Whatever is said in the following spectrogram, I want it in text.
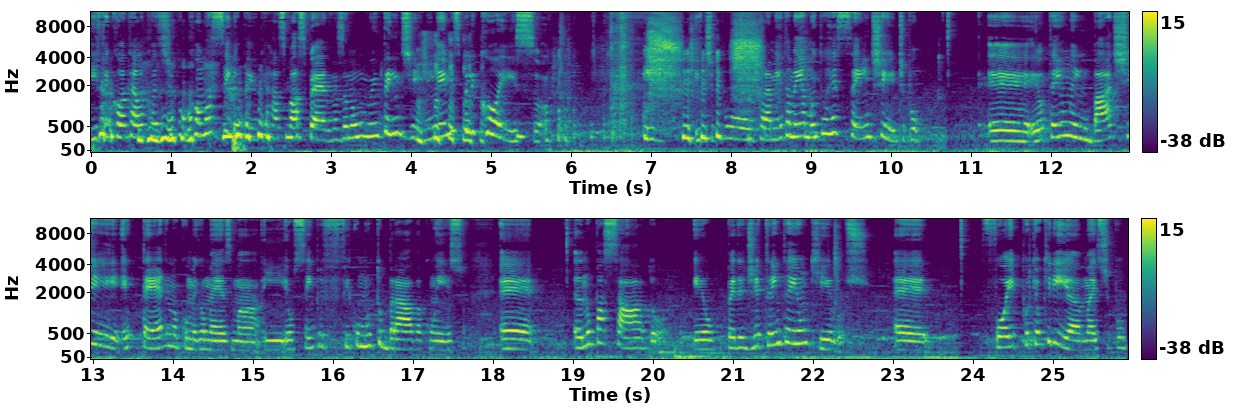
e ficou aquela coisa, tipo, como assim eu tenho que raspar as pernas? Eu não, não entendi. Ninguém me explicou isso. E, tipo, pra mim também é muito recente. Tipo, é, eu tenho um embate eterno comigo mesma. E eu sempre fico muito brava com isso. É, ano passado, eu perdi 31 quilos. É, foi porque eu queria, mas, tipo,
